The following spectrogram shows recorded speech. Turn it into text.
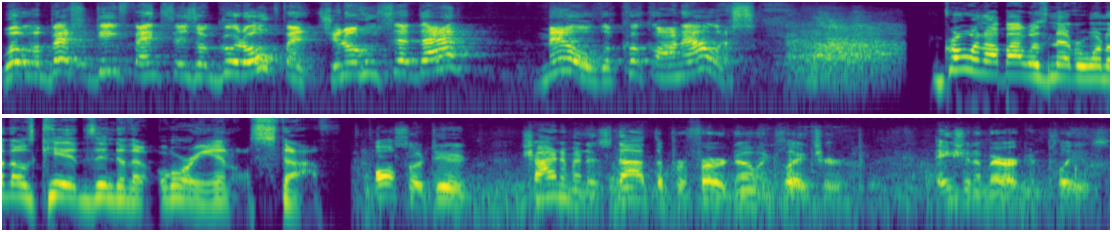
Well, the best defense is a good offense. You know who said that? Mel, the cook on Alice. Growing up, I was never one of those kids into the Oriental stuff. Also, dude, Chinaman is not the preferred nomenclature. Asian American, please.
